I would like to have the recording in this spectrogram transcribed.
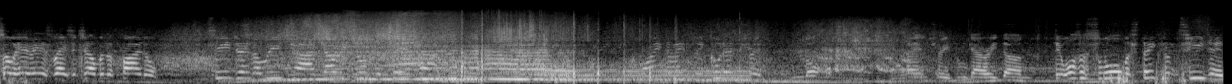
So here he ladies and gentlemen, the final. TJ the lead car, Gary Dunn the big car. Quite nicely, good entry. Not entry from Gary Dunn. There was a small mistake from TJ.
